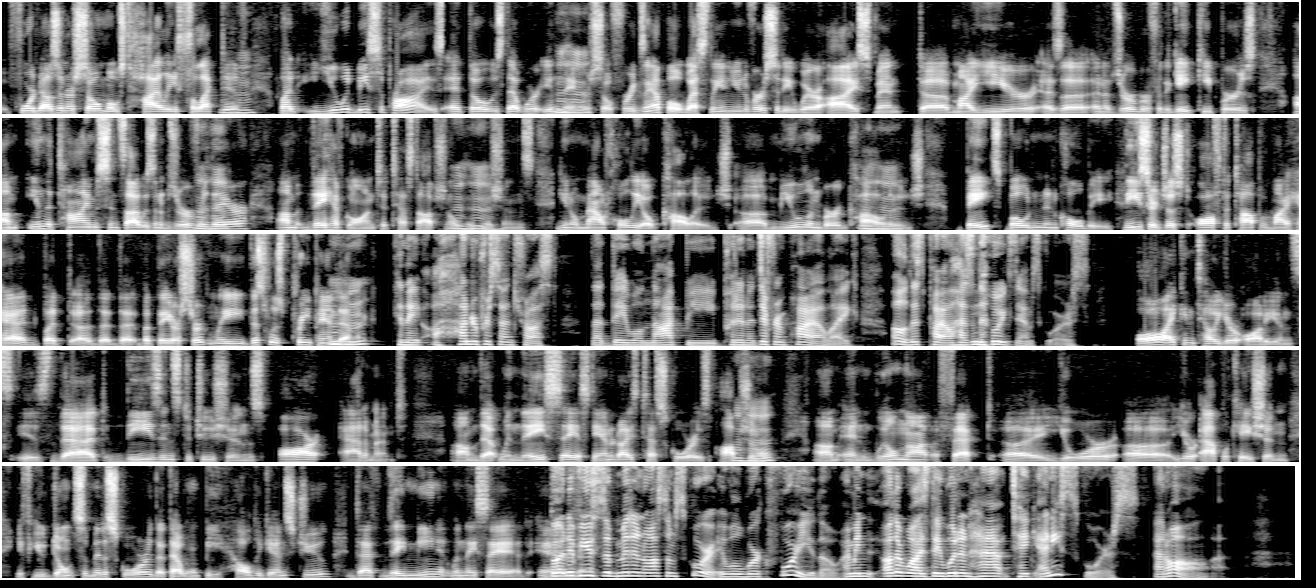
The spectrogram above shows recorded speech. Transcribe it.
four dozen or so most highly selective, mm-hmm. but you would be surprised at those that were in mm-hmm. there. So, for example, Wesleyan University, where I spent uh, my year as a, an observer for the gatekeepers, um, in the time since I was an observer mm-hmm. there, um, they have gone to test optional mm-hmm. admissions. You know, Mount Holyoke College, uh, Muhlenberg mm-hmm. College, Bates, Bowden, and Colby. These are just off the top of my head, but uh, the, the, but they are certainly. This was pre-pandemic. Mm-hmm. Can they 100% trust that they will not be put in a different pile? Like, oh, this pile has no exam scores. All I can tell your audience is that these institutions are adamant um, that when they say a standardized test score is optional, mm-hmm um, and will not affect uh, your uh, your application if you don't submit a score. That that won't be held against you. That they mean it when they say it. And but if you submit an awesome score, it will work for you, though. I mean, otherwise they wouldn't have take any scores at all.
